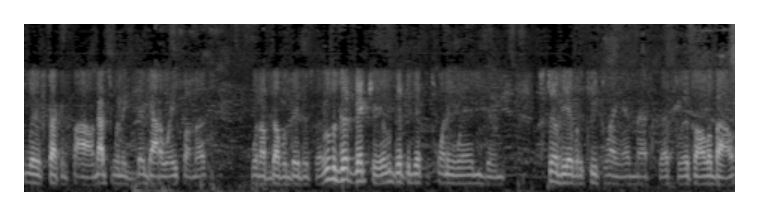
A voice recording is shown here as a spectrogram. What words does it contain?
with his second foul. And that's when they, they got away from us, went up double digits. So it was a good victory. It was good to get to 20 wins and still be able to keep playing. That's that's what it's all about.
